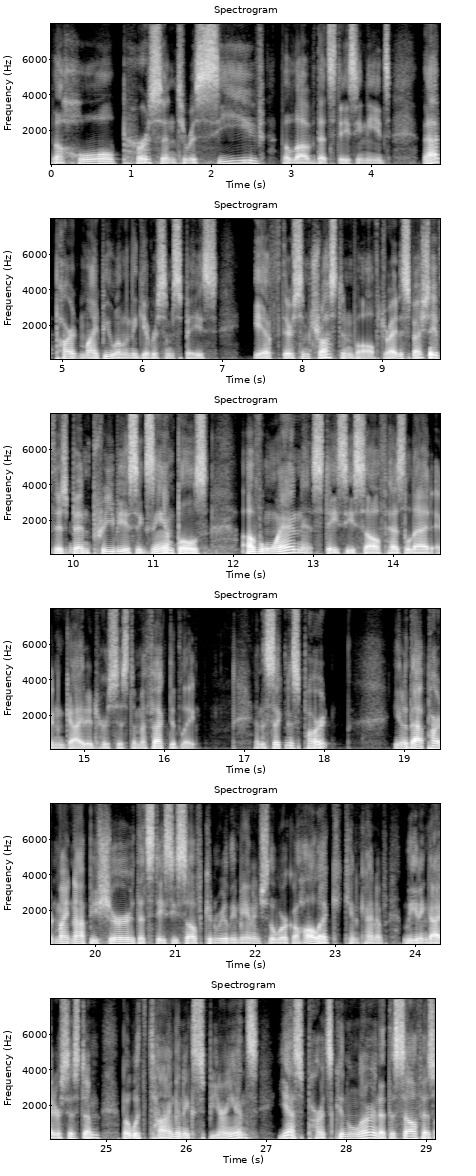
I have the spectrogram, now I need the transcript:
the whole person to receive the love that Stacy needs. That part might be willing to give her some space if there's some trust involved, right? Especially if there's been previous examples of when Stacy's self has led and guided her system effectively. And the sickness part, you know, that part might not be sure that Stacy's self can really manage the workaholic, can kind of lead and guide her system. But with time and experience, yes, parts can learn that the self has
